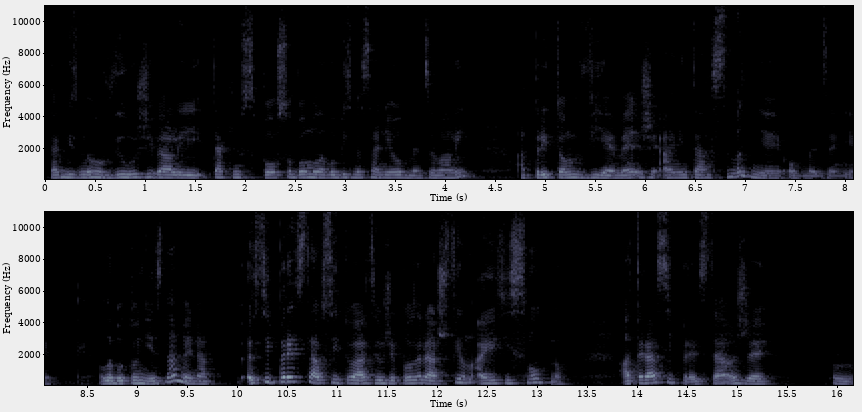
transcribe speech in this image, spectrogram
tak by sme ho využívali takým spôsobom, lebo by sme sa neobmedzovali a pritom vieme, že ani tá smrť nie je obmedzenie. Lebo to neznamená, si predstav situáciu, že pozeráš film a je ti smutno. A teraz si predstav, že um,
